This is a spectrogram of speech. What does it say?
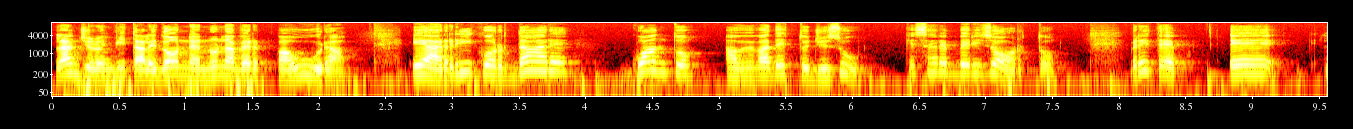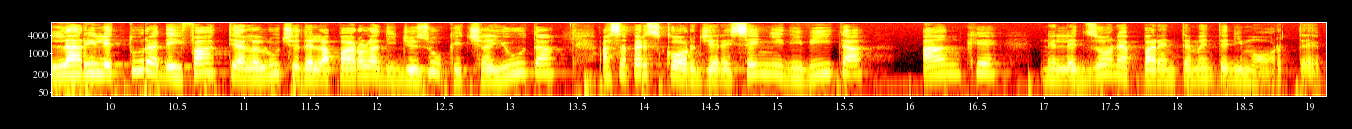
L'angelo invita le donne a non aver paura e a ricordare quanto aveva detto Gesù, che sarebbe risorto. Vedete, è la rilettura dei fatti alla luce della parola di Gesù che ci aiuta a saper scorgere segni di vita anche nelle zone apparentemente di morte.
